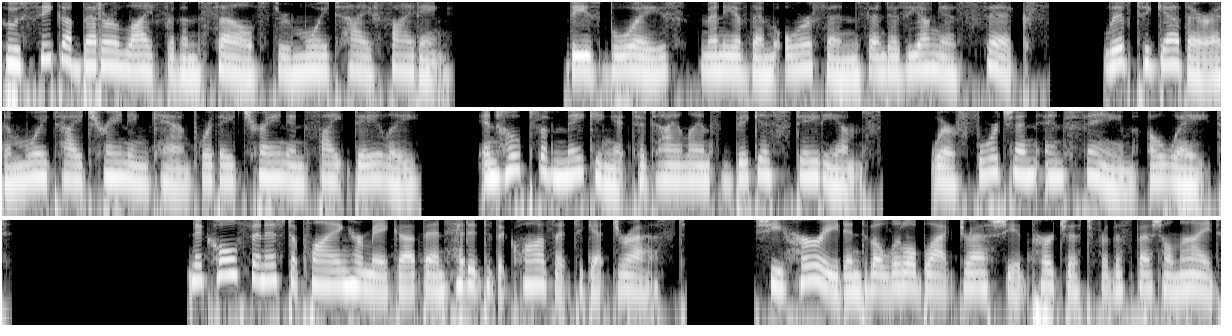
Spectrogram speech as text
who seek a better life for themselves through Muay Thai fighting. These boys, many of them orphans and as young as six, live together at a Muay Thai training camp where they train and fight daily in hopes of making it to Thailand's biggest stadiums, where fortune and fame await. Nicole finished applying her makeup and headed to the closet to get dressed. She hurried into the little black dress she had purchased for the special night,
